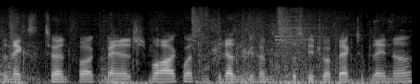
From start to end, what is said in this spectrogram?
the next turn for Kranich more awkward since he doesn't give him the speed drop back to play now.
